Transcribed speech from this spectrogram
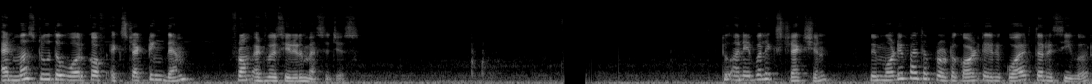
and must do the work of extracting them from adversarial messages. To enable extraction, we modify the protocol to require the receiver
